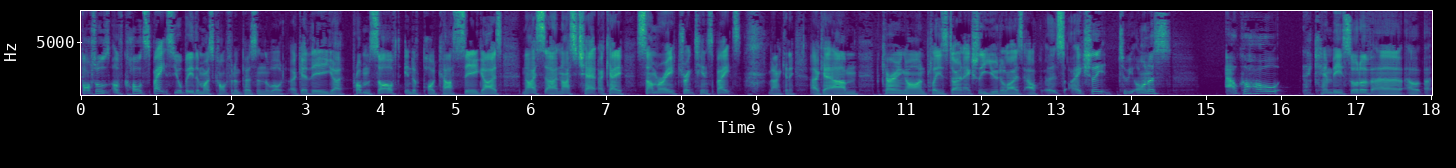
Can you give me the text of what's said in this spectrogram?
bottles of cold Speight's, you'll be the most confident person in the world. Okay, there you go. Problem solved. End of podcast. See you guys. Nice, uh, nice chat. Okay, summary: drink ten Speight's. no, I'm kidding. Okay, um, carrying on. Please don't actually utilize alcohol. It's actually, to be honest, alcohol can be sort of a, a, a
